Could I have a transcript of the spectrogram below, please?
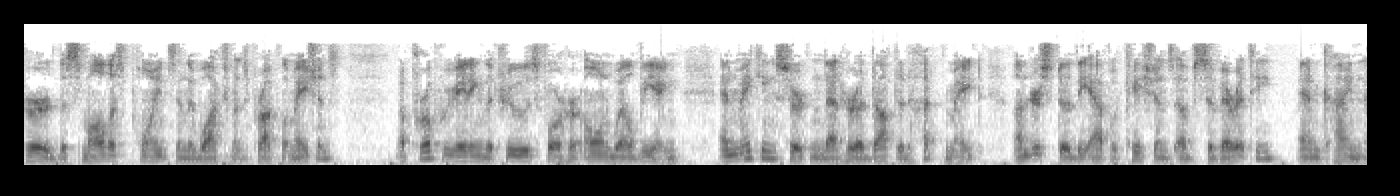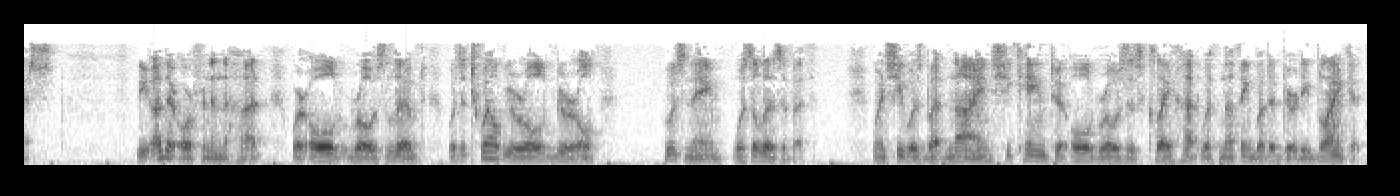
heard the smallest points in the watchman's proclamations, appropriating the truths for her own well-being, and making certain that her adopted hut-mate understood the applications of severity and kindness. The other orphan in the hut where old Rose lived was a twelve-year-old girl whose name was Elizabeth. When she was but nine, she came to old Rose's clay hut with nothing but a dirty blanket.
